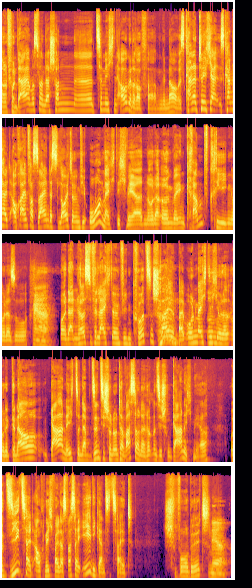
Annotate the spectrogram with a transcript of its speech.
und von daher muss man da schon äh, ziemlich ein Auge drauf haben, genau. Es kann natürlich ja, es kann halt auch einfach sein, dass Leute irgendwie ohnmächtig werden oder irgendwie einen Krampf kriegen oder so. Ja. Und dann hörst du vielleicht irgendwie einen kurzen Schrei und beim ohnmächtig oder, oder genau gar nichts und dann sind sie schon unter Wasser und dann hört man sie schon gar nicht mehr. Und sieht's halt auch nicht, weil das Wasser eh die ganze Zeit schwurbelt. Ja.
